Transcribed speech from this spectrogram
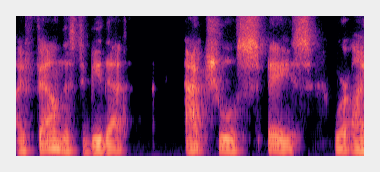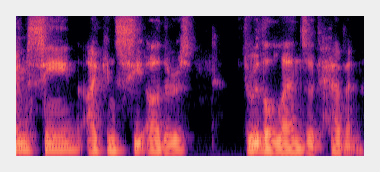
I found this to be that actual space where I'm seen, I can see others through the lens of heaven.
